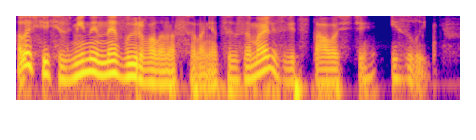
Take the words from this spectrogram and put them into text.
Але всі ці зміни не вирвали населення цих земель з відсталості і злиднів.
